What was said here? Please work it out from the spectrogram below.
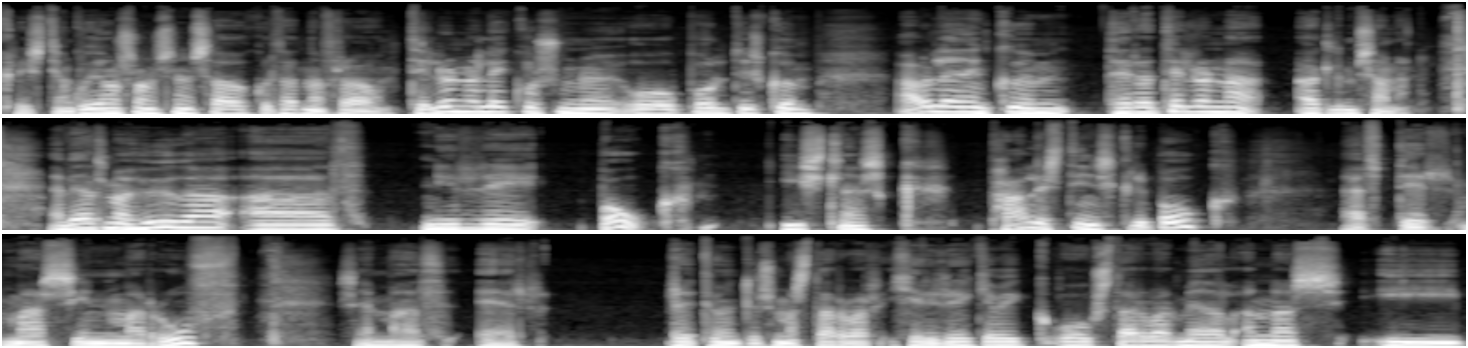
Kristján Guðjónsson sem sað okkur þarna frá tilröunarleikhúsinu og pólitískum afleðingum þeirra tilröuna öllum saman. En við ætlum að huga að nýri bók, íslensk palestínskri bók eftir Masin Marúf sem að er reytufundur sem að starfar hér í Reykjavík og starfar meðal annars í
